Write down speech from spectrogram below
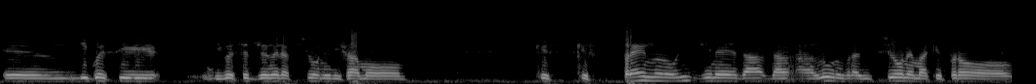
eh, di, questi, di, queste generazioni diciamo, che, che prendono origine da, dalla loro tradizione ma che però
